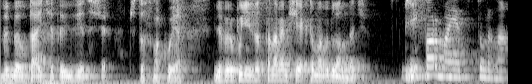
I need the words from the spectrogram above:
wybełtajcie to i zjedzcie, czy to smakuje. I dopiero później zastanawiam się, jak to ma wyglądać. Czyli forma jest wtórna.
